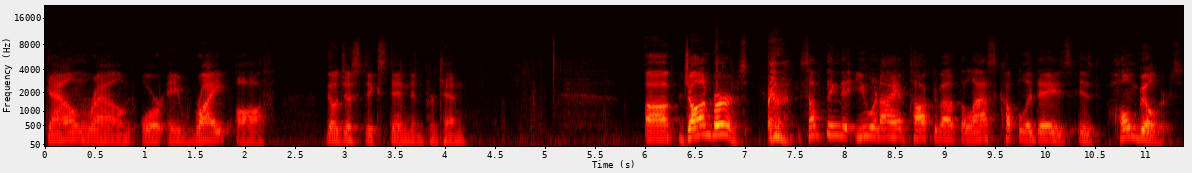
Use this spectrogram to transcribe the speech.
down round or a write off, they'll just extend and pretend. Uh, John Burns, something that you and I have talked about the last couple of days is home builders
